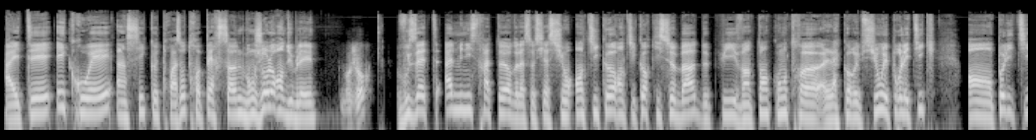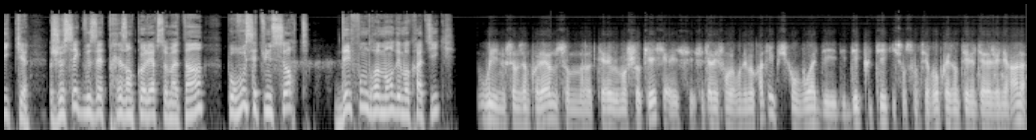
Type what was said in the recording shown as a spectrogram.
a été écrouée ainsi que trois autres personnes. Bonjour Laurent Dublé. Bonjour. Vous êtes administrateur de l'association Anticor, Anticor qui se bat depuis 20 ans contre euh, la corruption et pour l'éthique en politique. Je sais que vous êtes très en colère ce matin. Pour vous, c'est une sorte d'effondrement démocratique? Oui, nous sommes en colère, nous sommes euh, terriblement choqués. C'est un effondrement démocratique puisqu'on voit des, des, députés qui sont censés représenter l'intérêt général,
